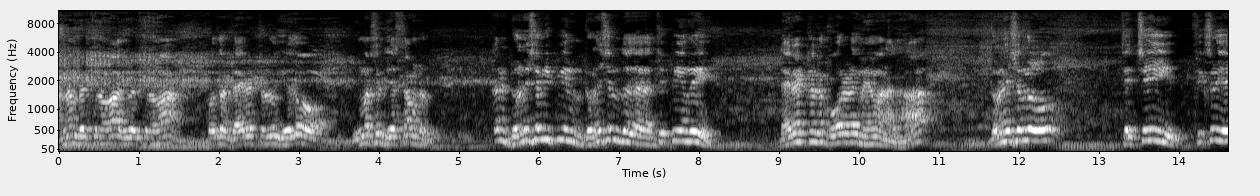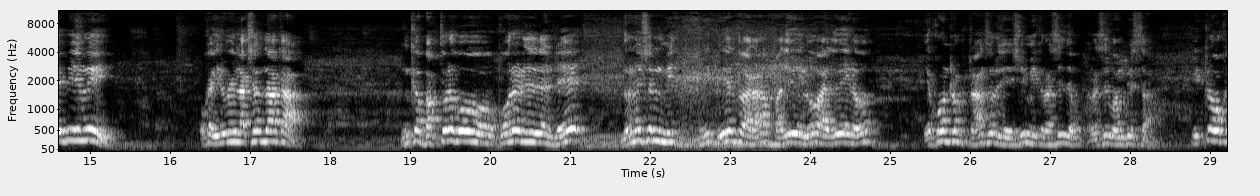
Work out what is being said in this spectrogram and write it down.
అన్నం పెడుతున్నావా అది పెడుతున్నావా కొందరు డైరెక్టర్లు ఏదో విమర్శలు చేస్తూ ఉంటారు. కానీ డొనేషన్ ఇప్పి డొనేషన్ చెప్పింది డైరెక్టర్లు కోరడం ఏమనగా డొనేషన్లు తెచ్చి ఫిక్స్డ్ చేపింది ఒక ఇరవై లక్షల దాకా. ఇంకా భక్తులకు కోరేది ఏంటంటే డొనేషన్ మీ మీ పేరు ద్వారా పదివేలు ఐదు వేలు అకౌంట్లోకి ట్రాన్స్ఫర్ చేసి మీకు రసీదు రసీదు పంపిస్తా. ఇట్లా ఒక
